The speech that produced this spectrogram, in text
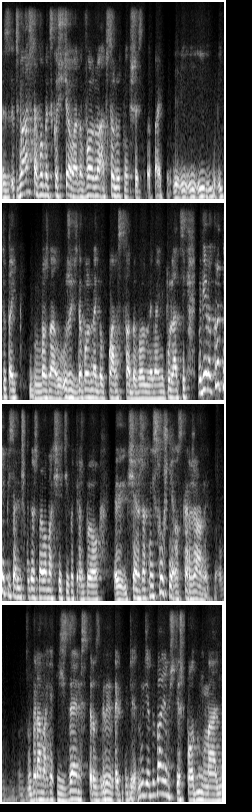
zwłaszcza wobec Kościoła, no wolno absolutnie wszystko. Tak? I, i, I tutaj można użyć dowolnego kłamstwa, dowolnej manipulacji. My wielokrotnie pisaliśmy też na łamach sieci chociażby o y, księżach niesłusznie oskarżanych. No, w ramach jakichś zemst, rozgrywek. Ludzie, ludzie bywają przecież podli, mali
